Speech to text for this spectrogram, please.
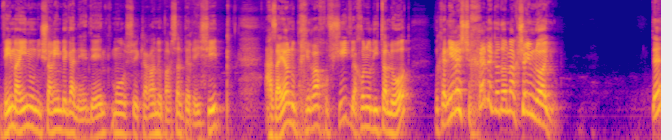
ואם היינו נשארים בגן עדן, כמו שקראנו בפרשת בראשית, אז היה לנו בחירה חופשית ויכולנו להתעלות, וכנראה שחלק גדול מהקשיים לא היו. כן?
